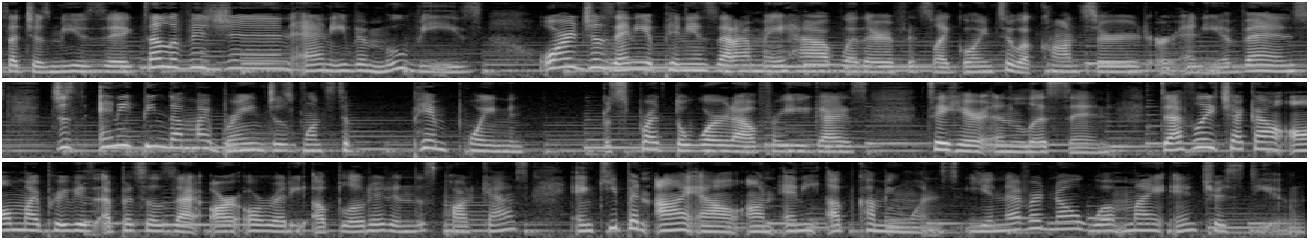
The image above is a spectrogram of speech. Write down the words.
such as music, television, and even movies, or just any opinions that I may have, whether if it's like going to a concert or any events, just anything that my brain just wants to pinpoint spread the word out for you guys to hear and listen. Definitely check out all my previous episodes that are already uploaded in this podcast and keep an eye out on any upcoming ones. You never know what might interest you.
